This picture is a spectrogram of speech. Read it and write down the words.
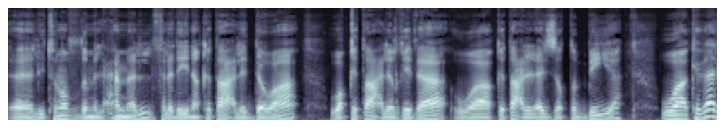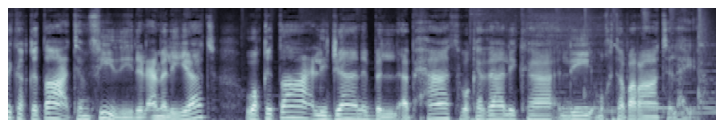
آه، لتنظم العمل. فلدينا قطاع للدواء وقطاع للغذاء وقطاع للأجهزة الطبية وكذلك قطاع تنفيذي للعمليات وقطاع لجانب الأبحاث وكذلك لمختبرات الهيئة.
